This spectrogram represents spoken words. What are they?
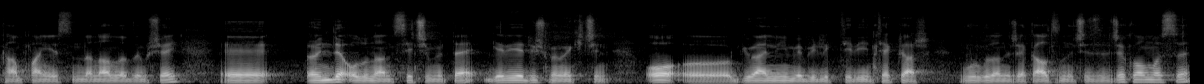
kampanyasından anladığım şey e, önde olunan seçimde geriye düşmemek için o e, güvenliğin ve birlikteliğin tekrar vurgulanacak, altını çizilecek olması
